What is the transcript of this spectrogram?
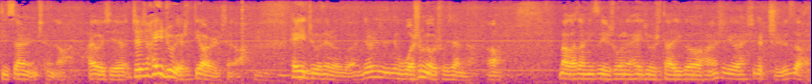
第三人称啊，还有一些，这是 Hey Jude 也是第二人称啊。黑猪那首歌，就是我是没有出现的啊。麦克桑尼自己说那个 Hey Jude 是他一个好像是一个是个侄子，好像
